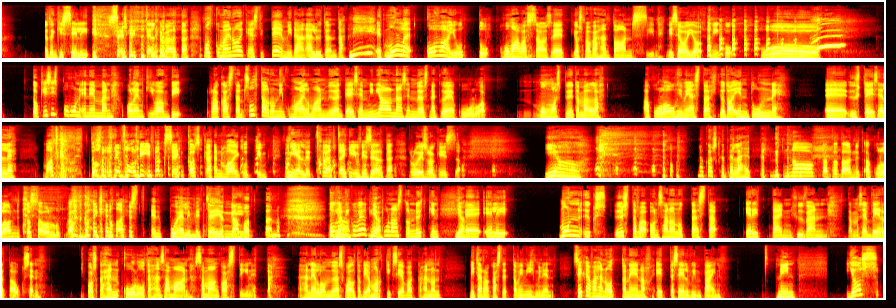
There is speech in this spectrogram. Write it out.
jotenkin seli, selittelevältä, mutta kun mä en oikeasti tee mitään älytöntä. Niin? Et mulle kova juttu humalassa on se, että jos mä vähän tanssin, niin se on jo niin kuin, wow. Toki siis puhun enemmän, olen kivampi, rakastan, suhtaudun niin kuin maailmaan myönteisemmin ja annan sen myös näkyä ja kuulua. Muun muassa pyytämällä Aku Louhimiestä, jota en tunne, eh, yhteiselle matkalle Torre Molinokseen, koska hän vaikutti miellyttävältä ihmiseltä Ruisrokissa. Joo. No koska te lähette? No, katsotaan nyt. Akulla on nyt tuossa ollut vähän kaikenlaista. Ei Puhelimet, se ei ole Niin. tavoittanut. Mutta niin kuin melkein joo. punastun nytkin. Joo. E, eli mun yksi ystävä on sanonut tästä erittäin hyvän tämmöisen vertauksen, koska hän kuuluu tähän samaan, samaan kastiin, että hänellä on myös valtavia morkkiksia, vaikka hän on mitä rakastettavin ihminen sekä vähän ottaneena että selvinpäin. Niin jos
